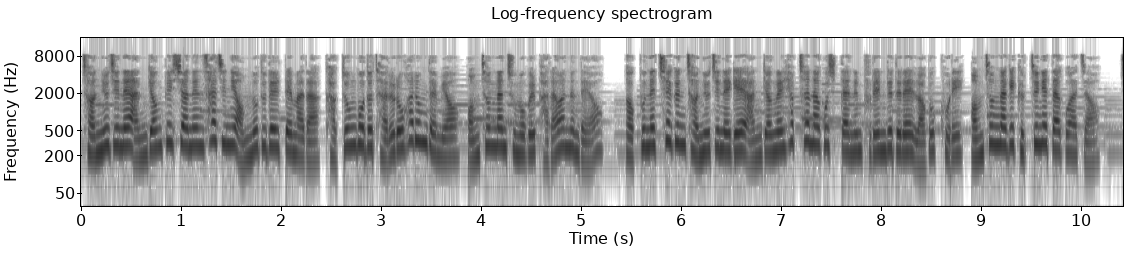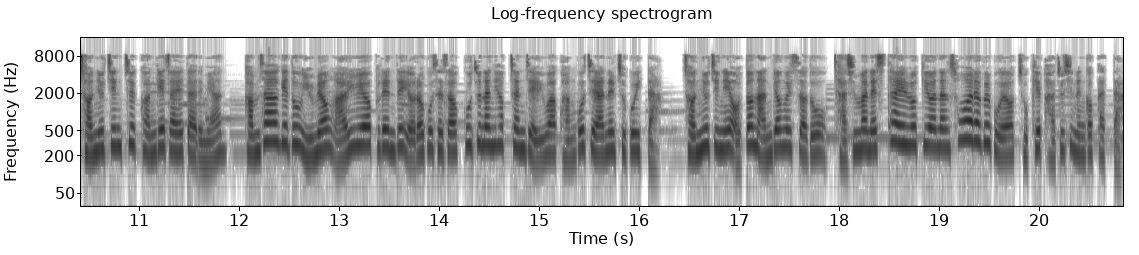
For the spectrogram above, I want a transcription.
전유진의 안경 패션은 사진이 업로드될 때마다 각종 보도 자료로 활용되며 엄청난 주목을 받아왔는데요. 덕분에 최근 전유진에게 안경을 협찬하고 싶다는 브랜드들의 러브콜이 엄청나게 급증했다고 하죠. 전유진 측 관계자에 따르면 감사하게도 유명 아이웨어 브랜드 여러 곳에서 꾸준한 협찬 제의와 광고 제안을 주고 있다. 전유진이 어떤 안경을 써도 자신만의 스타일로 뛰어난 소화력을 보여 좋게 봐주시는 것 같다.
